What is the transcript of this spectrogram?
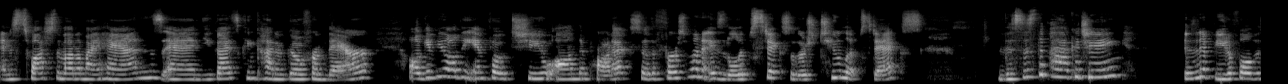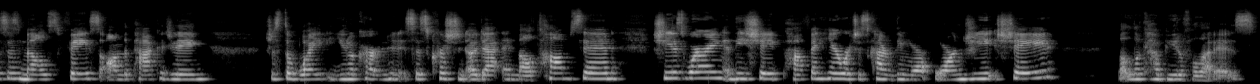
and swatch them out of my hands and you guys can kind of go from there. I'll give you all the info too on the product. So the first one is lipstick. So there's two lipsticks. This is the packaging. Isn't it beautiful? This is Mel's face on the packaging. Just the white unicarton and it says Christian Audette and Mel Thompson. She is wearing the shade Puffin here, which is kind of the more orangey shade. But look how beautiful that is.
